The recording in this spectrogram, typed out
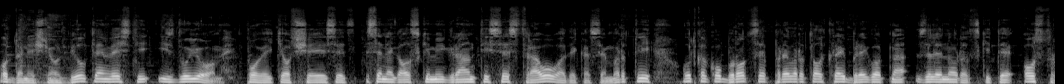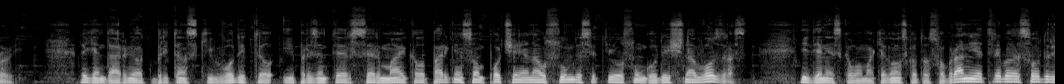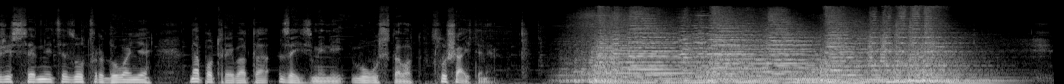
Од денешниот билтен вести издвојуваме. Повеќе од 60 сенегалски мигранти се стравува дека се мртви откако брод се превртал крај брегот на Зеленорадските острови. Легендарниот британски водител и презентер Сер Майкл Паркинсон почине на 88 годишна возраст. И денеска во Македонското собрание треба да се одржи седница за утврдување на потребата за измени во Уставот. Слушајте не.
